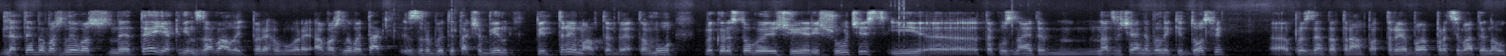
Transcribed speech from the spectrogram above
для тебе важливо ж не те, як він завалить переговори, а важливо так зробити так, щоб він підтримав тебе. Тому використовуючи рішучість і е, таку, знаєте, надзвичайно великий досвід. Е, Президента Трампа треба працювати на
